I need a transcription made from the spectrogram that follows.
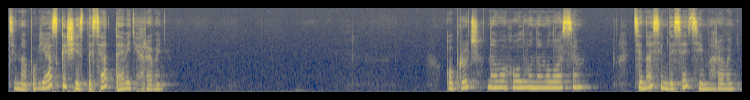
Ціна пов'язки 69 гривень. Обруч на голову на волосся. Ціна 77 гривень.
